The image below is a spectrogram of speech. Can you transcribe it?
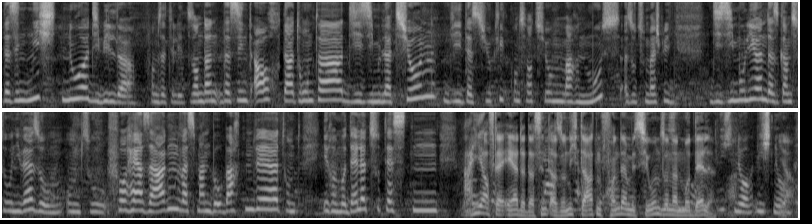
das sind nicht nur die Bilder vom Satellit, sondern das sind auch darunter die Simulationen, die das Euclid-Konsortium machen muss. Also zum Beispiel, die simulieren das ganze Universum, um zu vorhersagen, was man beobachten wird und ihre Modelle zu testen. Ah, hier auf der Erde, das sind also nicht Daten von der Mission, sondern Modelle. Nicht nur, nicht nur. Ja, okay.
